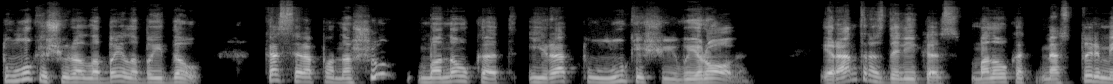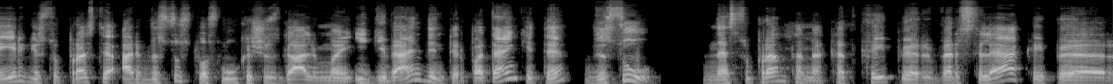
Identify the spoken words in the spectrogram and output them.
Tų lūkesčių yra labai labai daug. Kas yra panašu? Manau kad yra tų lūkesčių įvairovė ir antras dalykas manau kad mes turime irgi suprasti ar visus tuos lūkesčius galima įgyvendinti ir patenkinti. Visų. Nes suprantame kad kaip ir versle kaip ir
